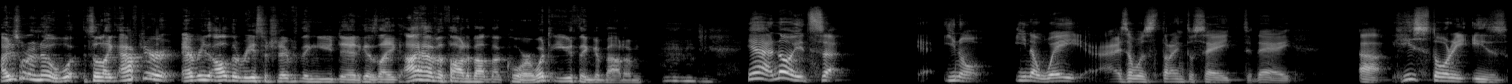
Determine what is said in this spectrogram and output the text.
I just want to know what. So, like, after every all the research and everything you did, because like I have a thought about Bakur. What do you think about him? Yeah, no, it's uh, you know, in a way, as I was trying to say today, uh, his story is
